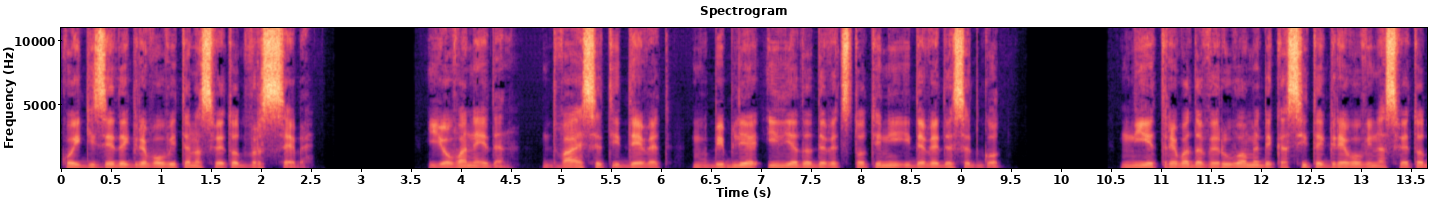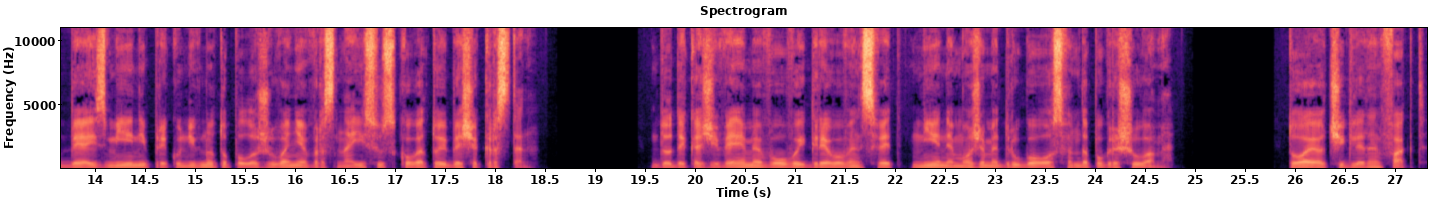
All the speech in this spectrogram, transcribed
кој ги зеде гревовите на светот врз себе. Јован 1, 29, в Библија 1990 год. Ние треба да веруваме дека сите гревови на светот беа измиени преку нивното положување врз на Исус кога тој беше крстен. Додека живееме во овој гревовен свет, ние не можеме друго освен да погрешуваме. Тоа е очигледен факт.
